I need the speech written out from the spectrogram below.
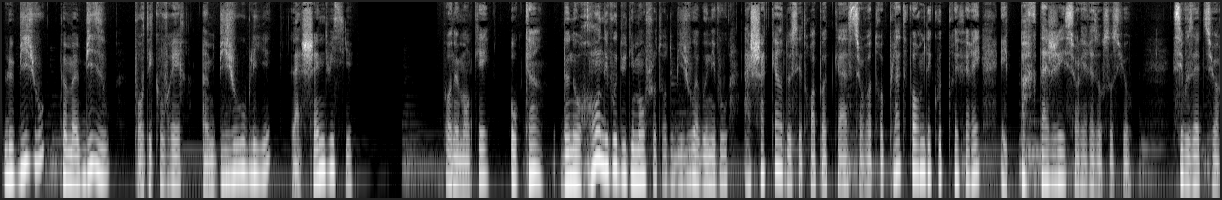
Le bijou comme un bisou pour découvrir un bijou oublié, la chaîne d'huissier. Pour ne manquer aucun de nos rendez-vous du dimanche autour du bijou, abonnez-vous à chacun de ces trois podcasts sur votre plateforme d'écoute préférée et partagez sur les réseaux sociaux. Si vous êtes sur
